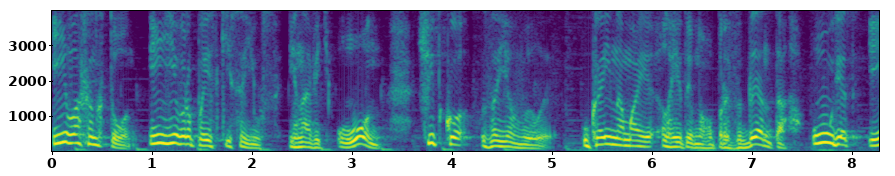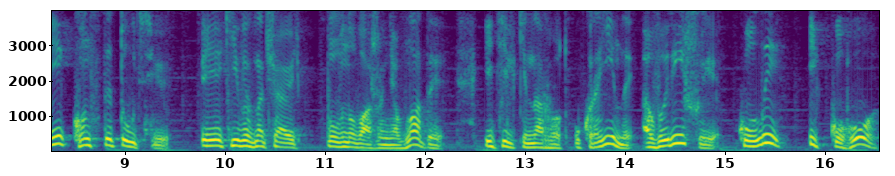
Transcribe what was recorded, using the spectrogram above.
і Вашингтон, і Європейський Союз, і навіть ООН чітко заявили, Україна має легітимного президента, уряд і конституцію, які визначають повноваження влади, і тільки народ України вирішує, коли і кого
